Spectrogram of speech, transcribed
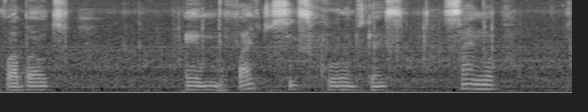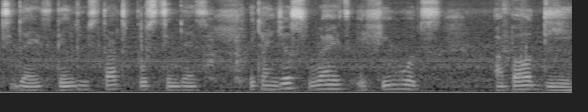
for about um five to six forums guys. Sign up guys then you start posting guys. You can just write a few words about the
